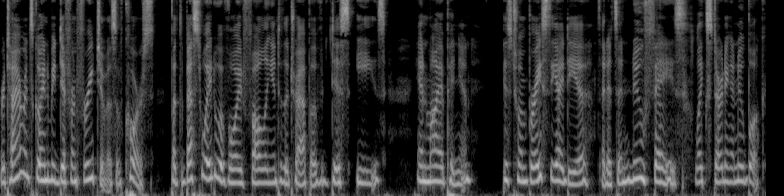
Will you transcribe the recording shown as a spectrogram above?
Retirement's going to be different for each of us, of course, but the best way to avoid falling into the trap of dis ease, in my opinion, is to embrace the idea that it's a new phase, like starting a new book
